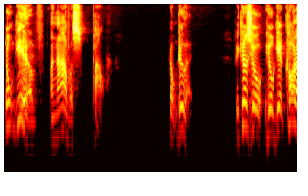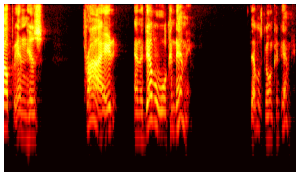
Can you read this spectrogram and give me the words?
Don't give a novice power. Don't do it. Because he'll, he'll get caught up in his pride, and the devil will condemn him. The devil's going to condemn him.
